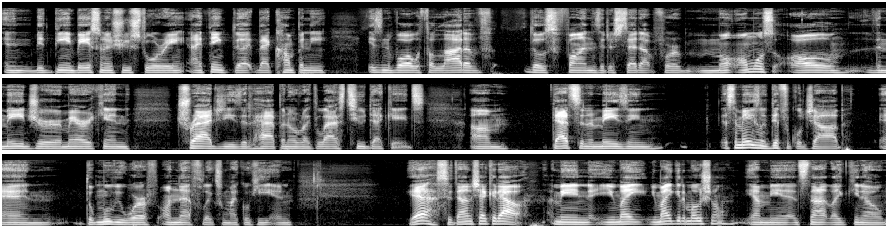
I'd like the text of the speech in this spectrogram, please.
and it being based on a true story. I think that that company is involved with a lot of those funds that are set up for mo- almost all the major American tragedies that have happened over like the last two decades. Um, that's an amazing, it's an amazingly difficult job. And the movie Worth on Netflix with Michael Keaton. Yeah, sit down and check it out. I mean, you might you might get emotional. I mean, it's not like you know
